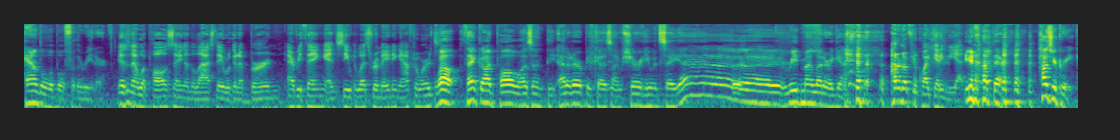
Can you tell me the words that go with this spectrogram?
handleable for the reader. Isn't that what Paul is saying on the last day? We're going to burn everything and see what's remaining afterwards? Well, thank God Paul wasn't the editor because I'm sure he would say, uh, read my letter again. I don't know if you're quite getting me yet. You're not there. How's your Greek?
